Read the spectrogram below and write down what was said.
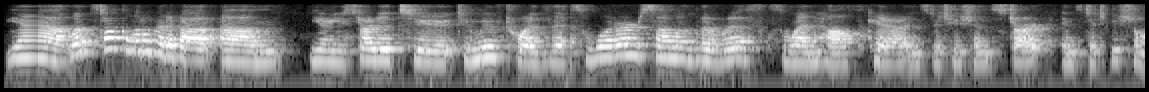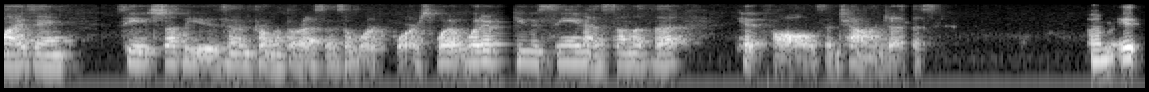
yeah, let's talk a little bit about um, you know, you started to, to move towards this. What are some of the risks when healthcare institutions start institutionalizing CHWs and promotoras as a workforce? What, what have you seen as some of the pitfalls and challenges? Um, it,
